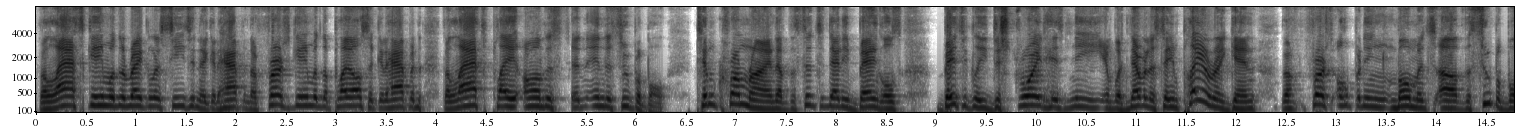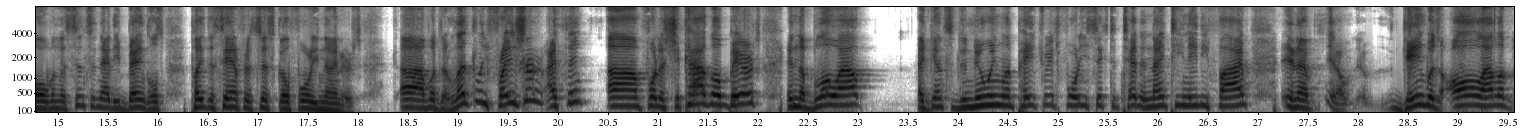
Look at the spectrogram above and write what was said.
the last game of the regular season. It can happen the first game of the playoffs. It can happen the last play on the in, in the Super Bowl. Tim Krumrie of the Cincinnati Bengals basically destroyed his knee and was never the same player again. The first opening moments of the Super Bowl when the Cincinnati Bengals played the San Francisco 49ers. Uh, was it Leslie Frazier, I think, um, for the Chicago Bears in the blowout against the New England Patriots, 46 to 10 in 1985. In a you know game was all out of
